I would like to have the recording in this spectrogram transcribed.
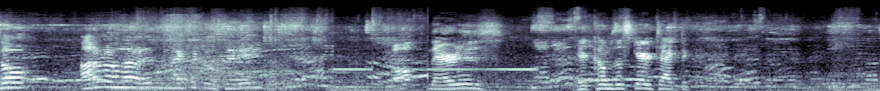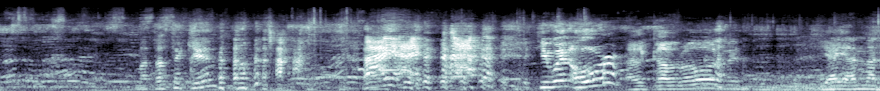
So, I don't know how it is in Mexico City. Oh, there it is. Here comes the scare tactic. ¿Mataste quién? ay, ay. he went over? Al cabrón. man. Ya, ya anda.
